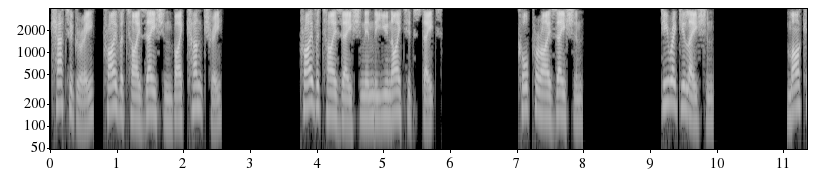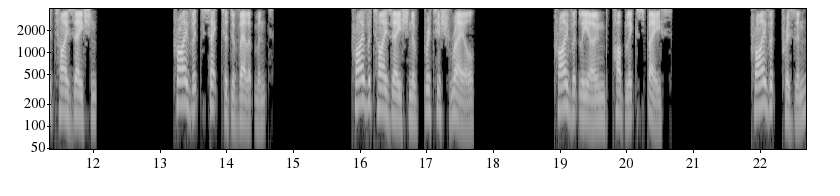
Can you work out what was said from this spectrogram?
Category – Privatization by country Privatization in the United States Corporatization Deregulation Marketization Private sector development Privatization of British Rail Privately owned public space Private prison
